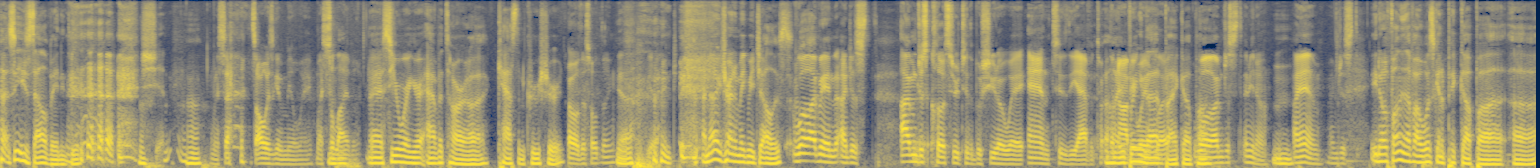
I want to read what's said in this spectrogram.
I see you salivating, dude. Shit, Uh-huh. my sa- it's always giving me away. My saliva. I see you're wearing your Avatar uh, cast and crew shirt. Oh, this whole thing. Yeah. Yeah. I know you're trying to make me jealous. Well, I mean, I just I'm just closer to the Bushido way and to the Avatar, Oh, the you're Navi bringing way that back up. Huh? Well, I'm just you know Mhm. I am. I'm just You know, funny enough, I was gonna pick up uh uh,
